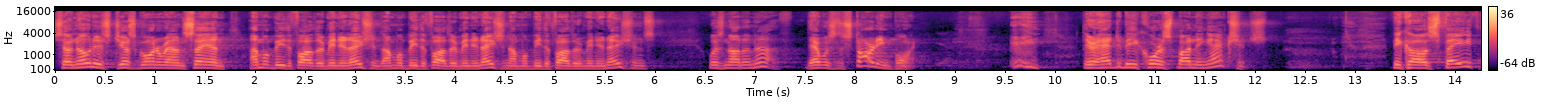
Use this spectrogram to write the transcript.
So notice just going around saying, I'm going to be the father of many nations, I'm going to be the father of many nations, I'm going to be the father of many nations, was not enough. That was the starting point. there had to be corresponding actions. Because faith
